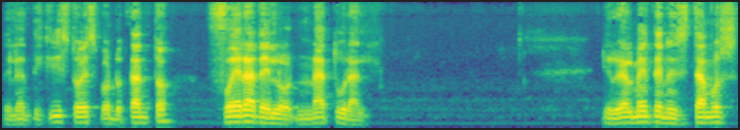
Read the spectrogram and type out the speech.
del anticristo es, por lo tanto, fuera de lo natural. Y realmente necesitamos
